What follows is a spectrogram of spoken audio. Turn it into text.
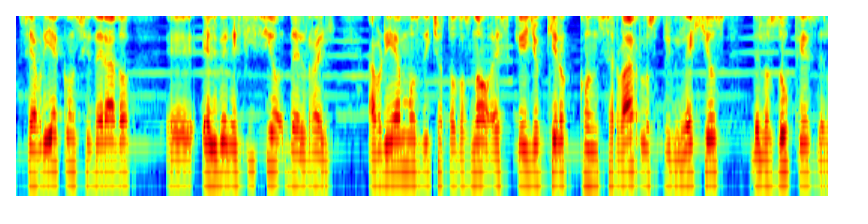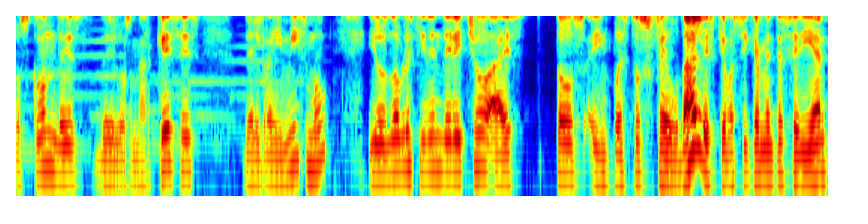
Se habría considerado eh, el beneficio del rey habríamos dicho todos, no, es que yo quiero conservar los privilegios de los duques, de los condes, de los marqueses, del rey mismo, y los nobles tienen derecho a estos impuestos feudales, que básicamente serían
